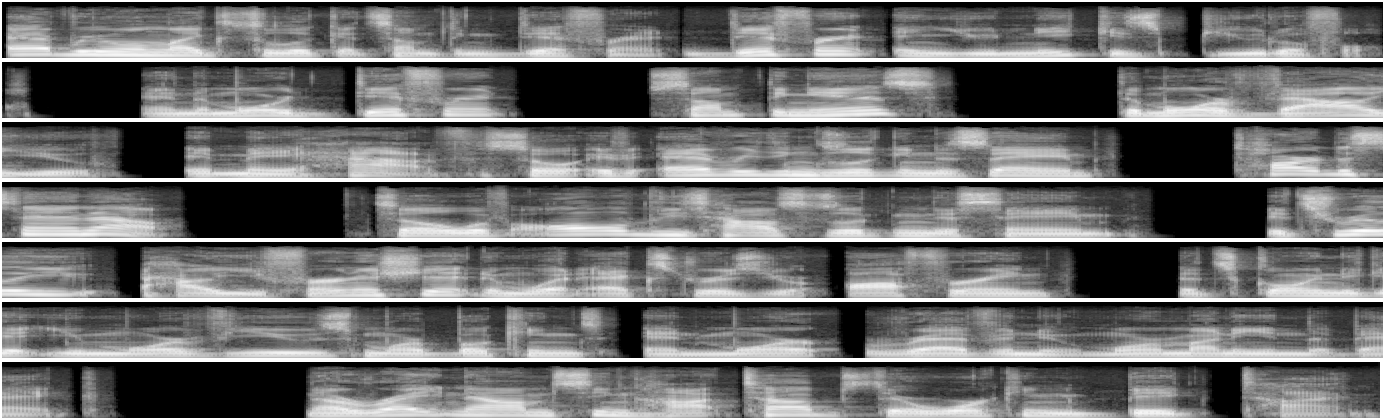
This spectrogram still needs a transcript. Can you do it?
everyone likes to look at something different. Different and unique is beautiful. And the more different something is, the more value it may have. So if everything's looking the same, it's hard to stand out. So with all of these houses looking the same, it's really how you furnish it and what extras you're offering that's going to get you more views, more bookings, and more revenue, more money in the bank. Now, right now, I'm seeing hot tubs, they're working big time.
